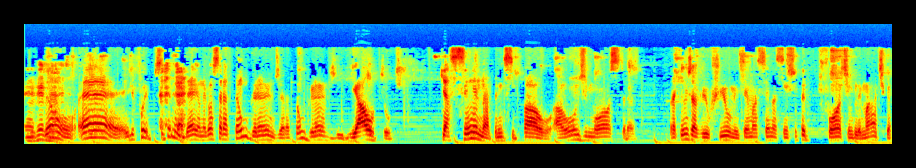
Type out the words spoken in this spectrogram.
É verdade. Então, é, ele foi, pra você ter uma ideia, o negócio era tão grande, era tão grande e alto, que a cena principal, aonde mostra, para quem já viu o filme, tem uma cena assim super forte, emblemática,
